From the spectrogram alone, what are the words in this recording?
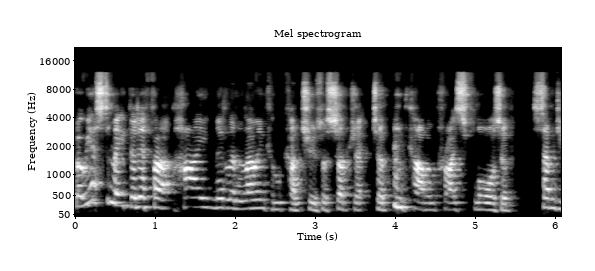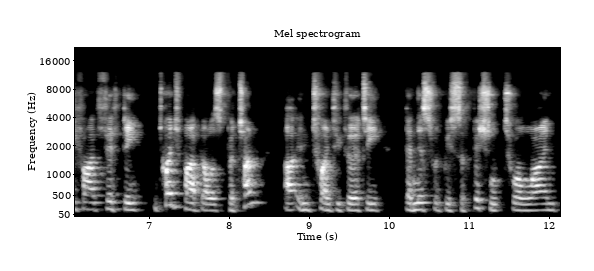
But we estimate that if uh, high, middle, and low income countries were subject to carbon price floors of 75 50 $25 per ton uh, in 2030, then this would be sufficient to align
